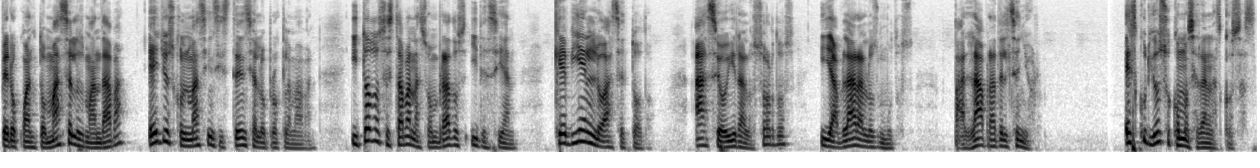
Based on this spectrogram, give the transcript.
pero cuanto más se los mandaba, ellos con más insistencia lo proclamaban. Y todos estaban asombrados y decían, qué bien lo hace todo. Hace oír a los sordos y hablar a los mudos. Palabra del Señor. Es curioso cómo se dan las cosas.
